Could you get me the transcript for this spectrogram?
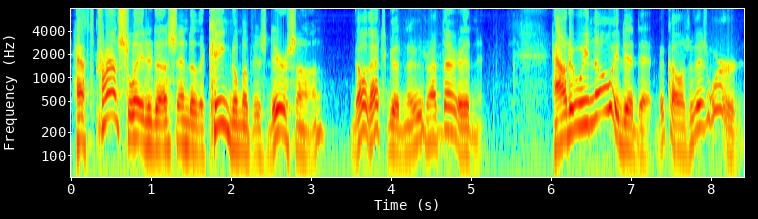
hath translated us into the kingdom of his dear Son Oh, that's good news right there, isn't it? How do we know he did that? Because of his word.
